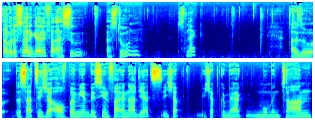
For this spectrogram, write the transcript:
aber das war eine geile Frage. Hast du, hast du einen Snack? Also, das hat sich ja auch bei mir ein bisschen verändert jetzt. Ich habe ich hab gemerkt, momentan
